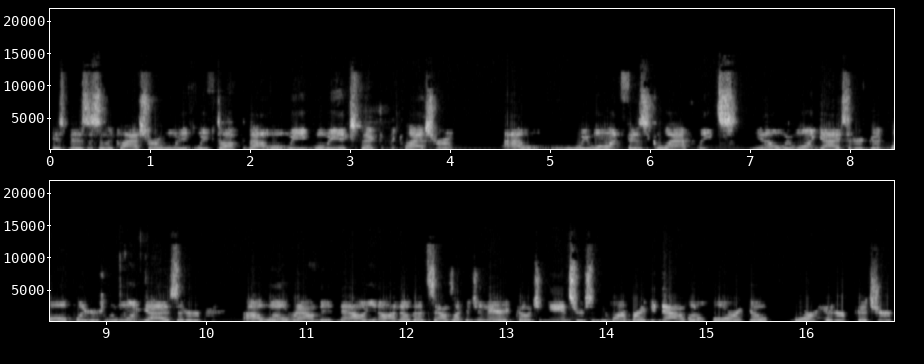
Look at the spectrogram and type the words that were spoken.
his business in the classroom. We we've talked about what we what we expect in the classroom. Uh, we want physical athletes. You know, we want guys that are good ball players. We want guys that are uh, well rounded. Now, you know, I know that sounds like a generic coaching answer. So if you want to break it down a little more and go more hitter pitcher,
